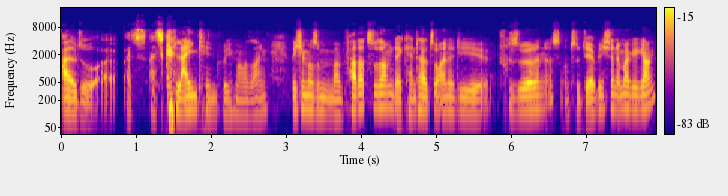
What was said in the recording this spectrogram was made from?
also äh, als, als Kleinkind würde ich mal sagen, bin ich immer so mit meinem Vater zusammen, der kennt halt so eine, die Friseurin ist und zu der bin ich dann immer gegangen.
